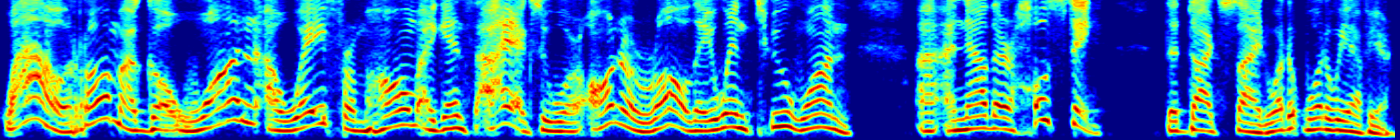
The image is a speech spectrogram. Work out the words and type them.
wow, Roma got one away from home against Ajax, who were on a roll. They win 2 1, uh, and now they're hosting the Dutch side. What what do we have here?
